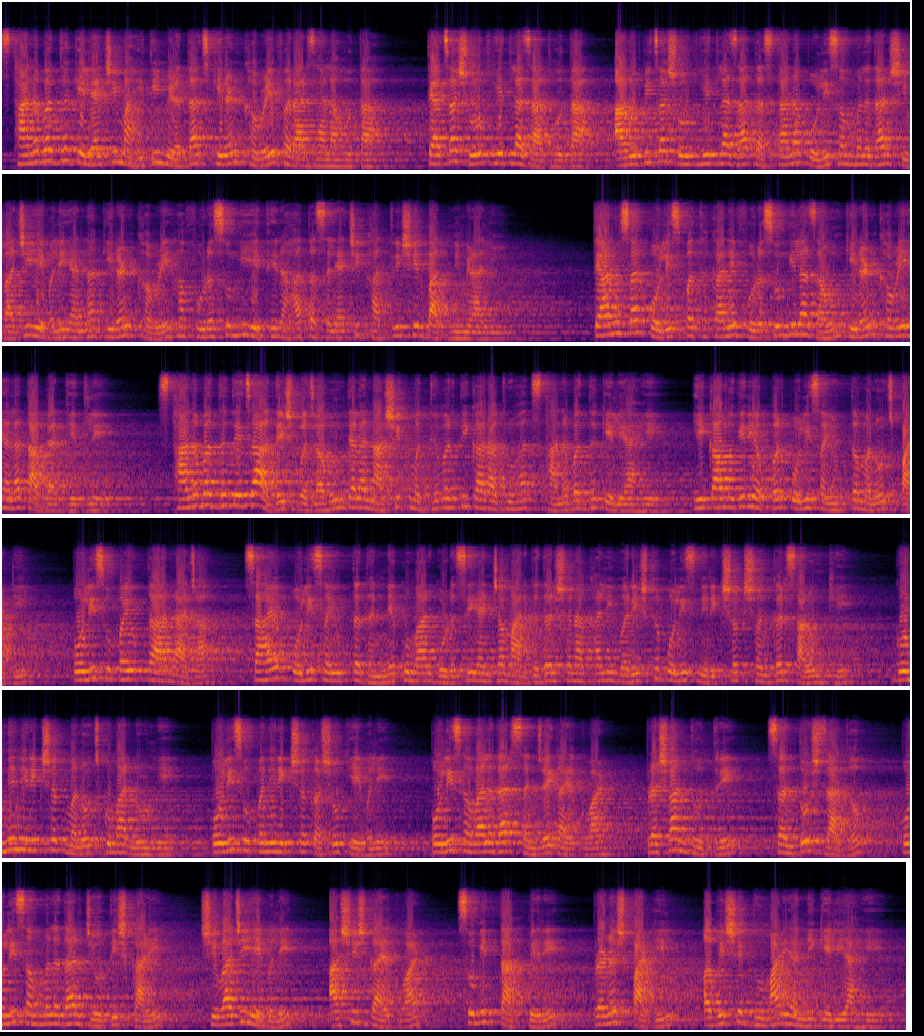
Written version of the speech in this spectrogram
स्थानबद्ध केल्याची माहिती मिळताच किरण खवळे फरार झाला होता. त्याचा शोध घेतला जात होता. आरोपीचा शोध घेतला जात असताना पोलीस अंमलदार शिवाजी येवले यांना किरण खवळे हा फुरसुंगी येथे राहत असल्याची खात्रीशीर बातमी मिळाली. त्यानुसार पोलीस पथकाने फुरसुंगीला जाऊन किरण खवळे याला ताब्यात घेतले. स्थानबद्धतेचा आदेश बजावून त्याला नाशिक मध्यवर्ती कारागृहात स्थानबद्ध केले आहे. ही कामगिरी अप्पर पोलीस आयुक्त मनोज पाटील पोलीस उपायुक्त आर. राजा सहाय्यक पोलीस आयुक्त धन्यकुमार गोडसे यांच्या मार्गदर्शनाखाली वरिष्ठ पोलीस निरीक्षक शंकर साळुंखे गुन्हे निरीक्षक मनोज कुमार लोंढे पोलीस उपनिरीक्षक अशोक येवले पोलीस हवालदार संजय गायकवाड प्रशांत धोत्रे संतोष जाधव पोलीस अंमलदार ज्योतिष काळे शिवाजी येवले आशिष गायकवाड सुमित तातपेरे प्रणश पाटील अभिषेक धुमाळ यांनी केली आहे.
